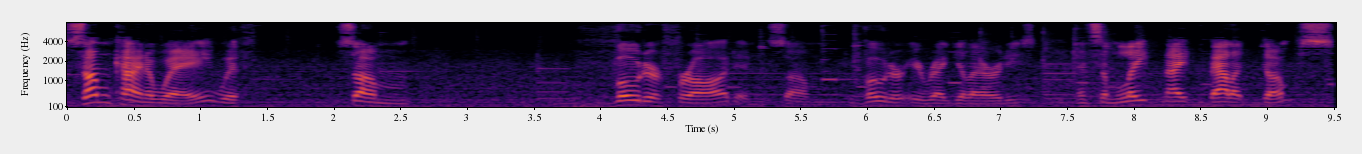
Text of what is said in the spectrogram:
some kind of way with some voter fraud and some voter irregularities and some late night ballot dumps,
